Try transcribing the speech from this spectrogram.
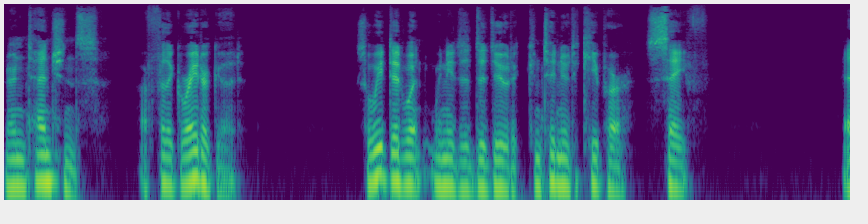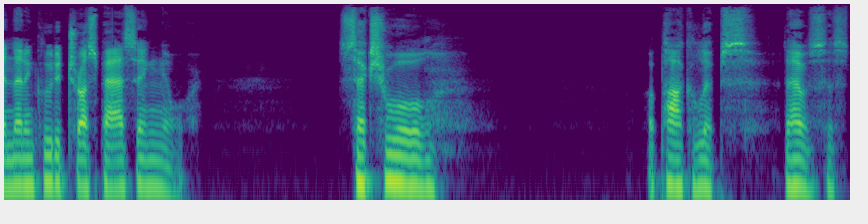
and her intentions are for the greater good. So we did what we needed to do to continue to keep her safe. And that included trespassing or sexual apocalypse. That was just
